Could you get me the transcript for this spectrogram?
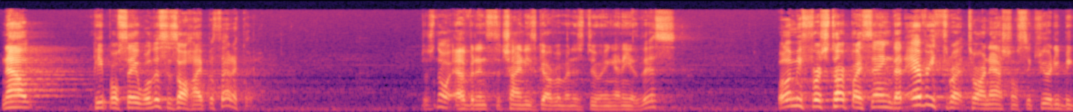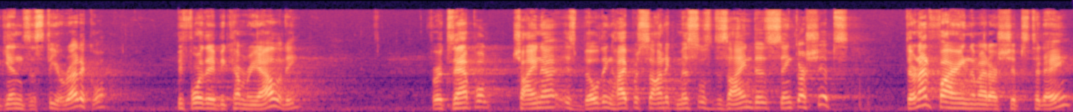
Now, people say, well, this is all hypothetical. There's no evidence the Chinese government is doing any of this. Well, let me first start by saying that every threat to our national security begins as theoretical before they become reality. For example, China is building hypersonic missiles designed to sink our ships. They're not firing them at our ships today.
